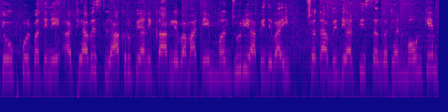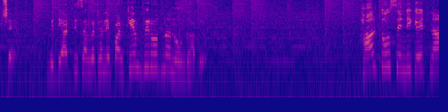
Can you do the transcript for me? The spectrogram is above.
કે ઉપકુલપતિને અઠ્યાવીસ લાખ રૂપિયાની કાર લેવા માટે મંજૂરી આપી દેવાઈ છતાં વિદ્યાર્થી સંગઠન મૌન કેમ છે? વિદ્યાર્થી સંગઠને પણ કેમ વિરોધનો નોંધાવ્યો હાલ તો સિન્ડિકેટના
